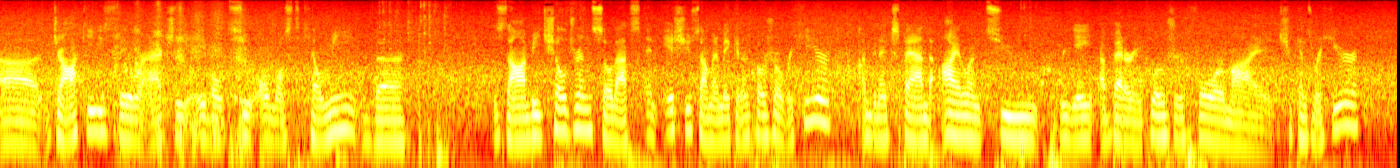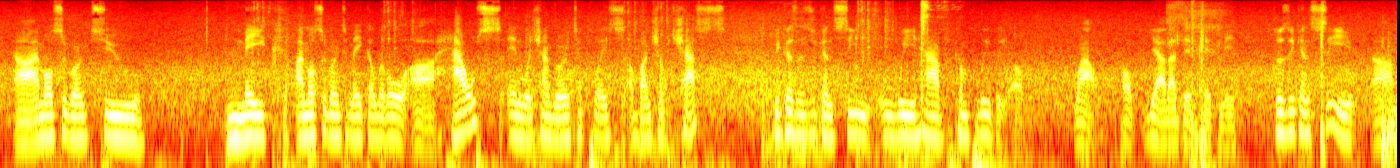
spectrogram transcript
uh, jockeys they were actually able to almost kill me. The zombie children, so that's an issue. So I'm going to make an enclosure over here. I'm going to expand the island to create a better enclosure for my chickens right here. Uh, I'm also going to make, I'm also going to make a little uh, house in which I'm going to place a bunch of chests, because as you can see, we have completely, oh, wow, oh, yeah, that did hit me. So as you can see, um,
